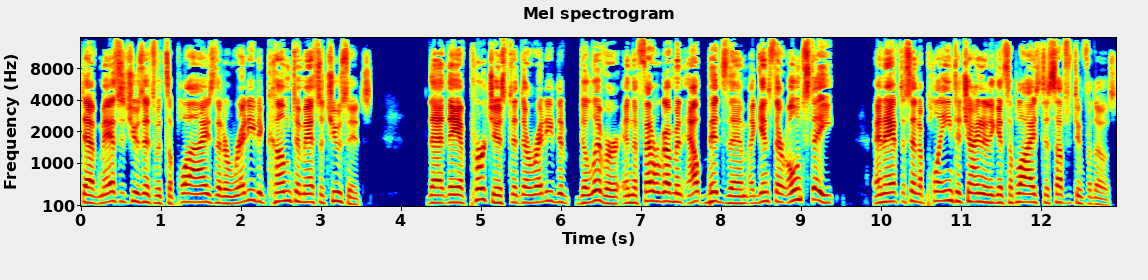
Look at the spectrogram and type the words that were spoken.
to have Massachusetts with supplies that are ready to come to Massachusetts that they have purchased that they're ready to deliver, and the federal government outbids them against their own state, and they have to send a plane to China to get supplies to substitute for those.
